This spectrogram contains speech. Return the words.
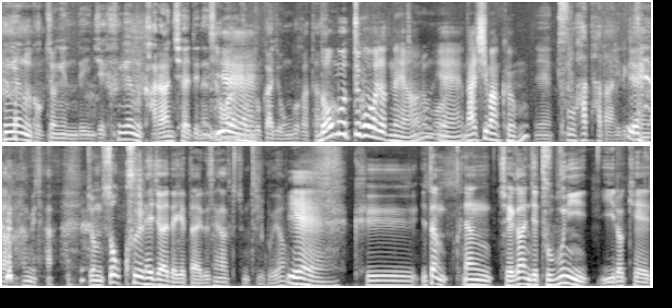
흥행을 걱정했는데 이제 흥행을 가라앉혀야 되는 상황 예. 정도까지 온 것 같아서 너무 뜨거워졌네요. 저는 뭐- 예, 날씨만큼. 예, 투 핫하다 이렇게 예. 생각합니다. 좀 so cool해져야 되겠다 이런 생각도 좀 들고요. 예. 그 일단 그냥 제가 이제 두 분이 이렇게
